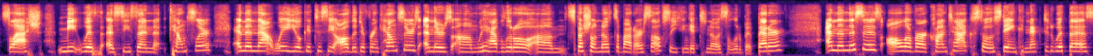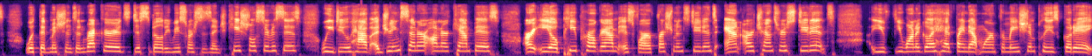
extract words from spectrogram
slash meet with a CSUN counselor. And then that way you'll get to see all the different counselors. And there's, um, we have little um, special notes about ourselves so you can get to know us a little bit better. And then this is all of our contacts. So staying connected with us with admissions and records, disability resources and educational services. We do have a dream center on our campus. Our EOP program is for our freshman students and our transfer students. If you want to go ahead, find out more information, please go to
